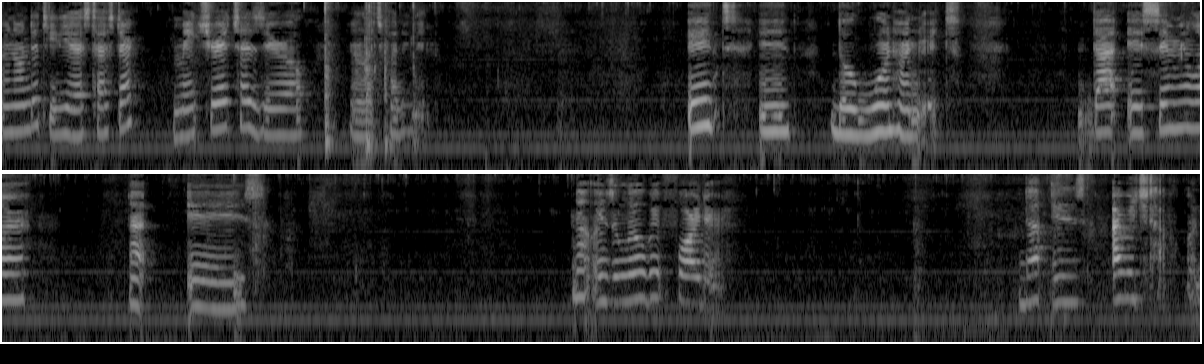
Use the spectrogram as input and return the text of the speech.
Turn on the TDS tester. Make sure it says zero. And let's put it in. It's in the 100s. That is similar. That is. That is a little bit farther. That is average tap water.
